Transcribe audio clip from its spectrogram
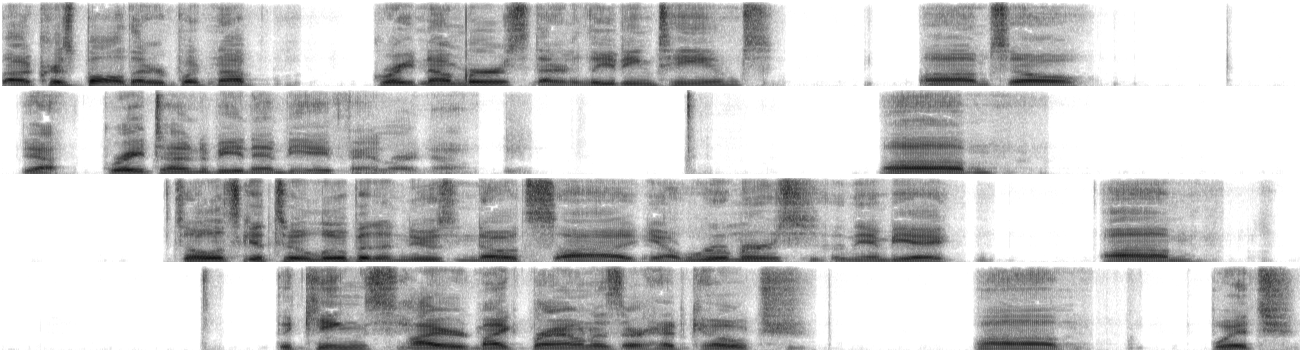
uh, Chris Paul that are putting up great numbers, that are leading teams. Um, so yeah, great time to be an NBA fan right now. Um, so let's get to a little bit of news and notes. Uh, you know, rumors in the NBA. Um, the Kings hired Mike Brown as their head coach, um, which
